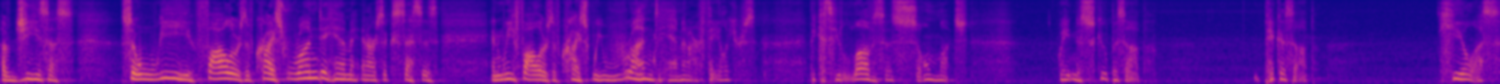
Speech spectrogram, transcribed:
of Jesus. So we, followers of Christ, run to him in our successes. And we, followers of Christ, we run to him in our failures because he loves us so much, waiting to scoop us up, pick us up, heal us,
